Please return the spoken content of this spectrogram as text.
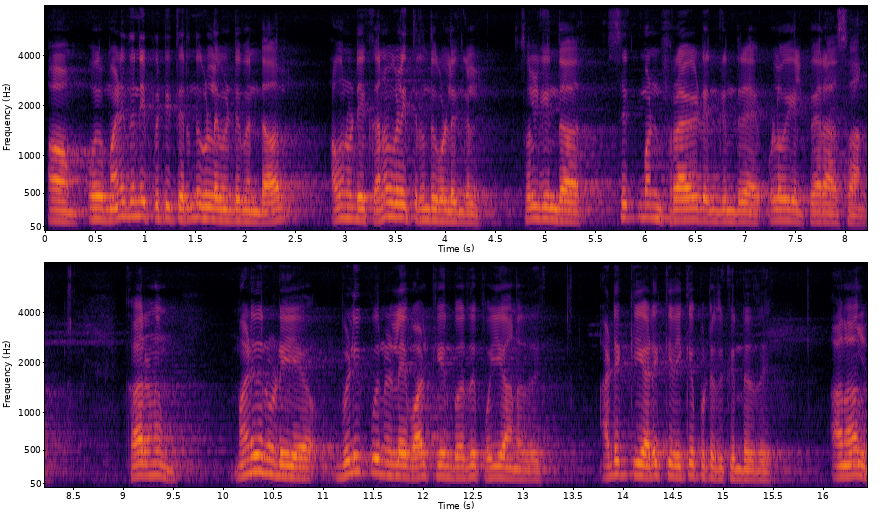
ஆம் ஒரு மனிதனை பற்றி தெரிந்து கொள்ள வேண்டுமென்றால் அவனுடைய கனவுகளை தெரிந்து கொள்ளுங்கள் சொல்கின்றார் சிக்மன் ஃப்ராய்ட் என்கின்ற உளவியல் பேராசான். காரணம் மனிதனுடைய விழிப்பு நிலை வாழ்க்கை என்பது பொய்யானது அடக்கி அடக்கி வைக்கப்பட்டிருக்கின்றது. ஆனால்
